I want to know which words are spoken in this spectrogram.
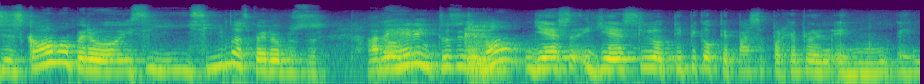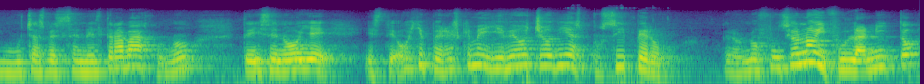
dices, ¿cómo? Pero y si hicimos, pero pues, a No. ver, entonces, ¿no? Y es, y es lo típico que pasa, por ejemplo, en, en- en muchas veces en el trabajo, ¿no? Te dicen, oye, este, oye, pero es que me llevé ocho días. Pues sí, pero, pero no funcionó. Y fulanito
